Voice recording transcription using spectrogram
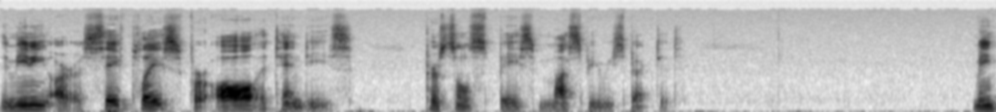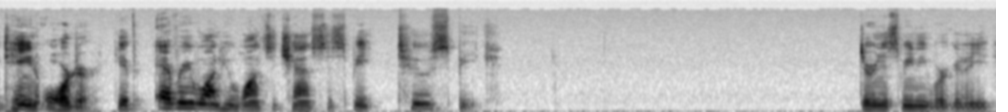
The meeting are a safe place for all attendees. Personal space must be respected. Maintain order. Give everyone who wants a chance to speak to speak. During this meeting, we're going to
